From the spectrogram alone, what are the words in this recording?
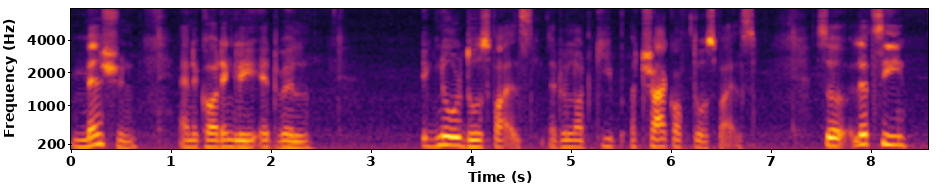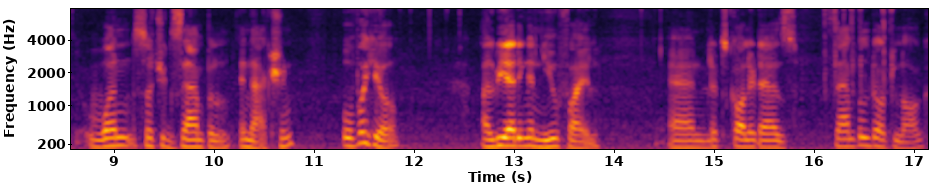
mention and accordingly it will ignore those files. It will not keep a track of those files. So let's see one such example in action. Over here I'll be adding a new file and let's call it as sample.log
